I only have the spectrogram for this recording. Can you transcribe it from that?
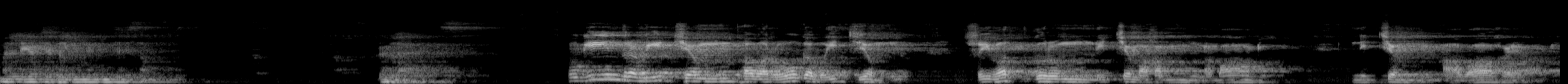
మళ్ళీ చేతులు కింద చేస్తాం. ముగీంద్రమీడ్యం భవరోగ వైద్యం శ్రీమద్గురుం నిత్యమహం నమామి నిత్యం ఆవాహయామి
